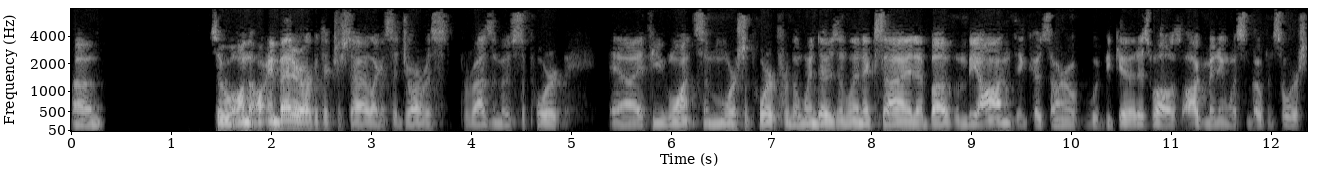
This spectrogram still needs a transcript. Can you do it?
um, so on the embedded architecture side, like I said, Jarvis provides the most support. Uh, if you want some more support for the Windows and Linux side above and beyond, then CodeSonar would be good, as well as augmenting with some open source.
